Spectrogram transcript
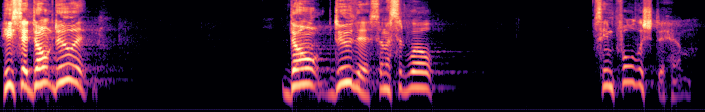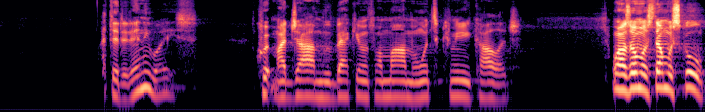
he said, don't do it. Don't do this. And I said, well, it seemed foolish to him. I did it anyways. Quit my job, moved back in with my mom, and went to community college. When I was almost done with school,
